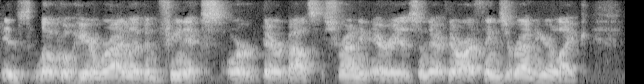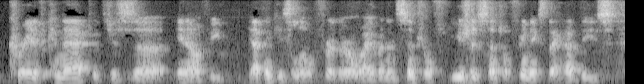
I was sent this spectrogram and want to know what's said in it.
is local here where I live in Phoenix or thereabouts, the surrounding areas, and there there are things around here like Creative Connect, which is uh, you know if you I think he's a little further away, but in central, usually central Phoenix, they have these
